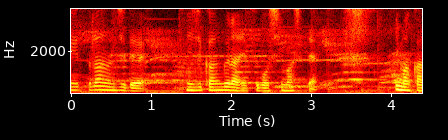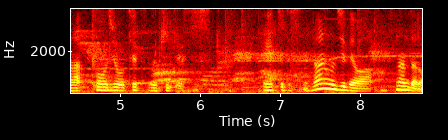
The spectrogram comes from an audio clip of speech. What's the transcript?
えー、とラウンジで2時間ぐらい過ごしまして今から搭乗手続きです。えっ、とですねラウンジでは何だろ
